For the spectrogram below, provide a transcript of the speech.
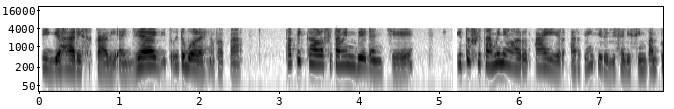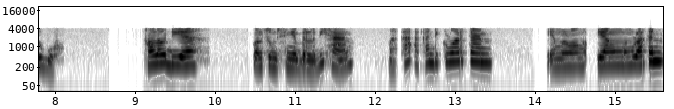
tiga hari sekali aja gitu, itu boleh nggak apa-apa. Tapi kalau vitamin B dan C itu vitamin yang larut air, artinya tidak bisa disimpan tubuh. Kalau dia konsumsinya berlebihan, maka akan dikeluarkan. Yang yang mengeluarkan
